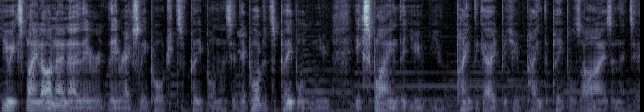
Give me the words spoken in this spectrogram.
you explained, oh, no, no, they're, they're actually portraits of people. And I said, they're portraits of people. And you explained that you, you paint the goat, but you paint the people's eyes, and that's how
